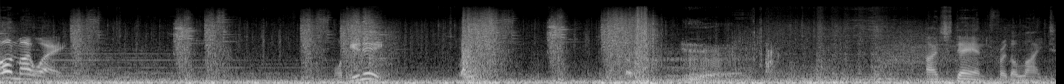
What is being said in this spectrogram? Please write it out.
On my way! What do you need? I stand for the light.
